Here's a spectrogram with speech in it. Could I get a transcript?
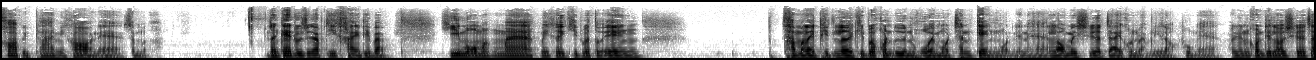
ข้อผิดพลาดมีข้ออ่อนแอเสมอ สังเกตดูสิครับที่ใครที่แบบขี้โมมาก ๆ ไม่เคยคิดว่าตัวเองทำอะไรผิดเลยคิดว่าคนอื่นห่วยหมดฉันเก่งหมดเนี่ยนะฮะเราไม่เชื่อใจคนแบบนี้หรอกถูกไหมฮะเพราะฉะนั้นคนที่เราเชื่อใจ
